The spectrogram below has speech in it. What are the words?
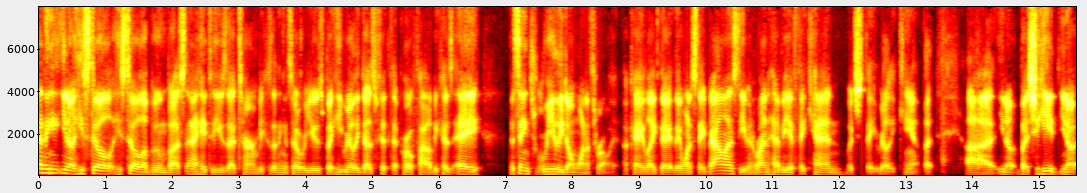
I think you know he's still he's still a boom bust, and I hate to use that term because I think it's overused, but he really does fit that profile because a the Saints really don't want to throw it. Okay. Like they, they want to stay balanced, even run heavy if they can, which they really can't. But Uh, you know, but Shaheed, you know,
